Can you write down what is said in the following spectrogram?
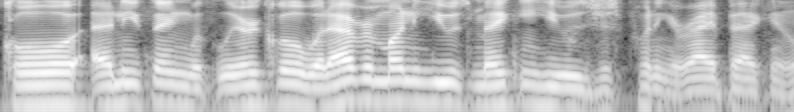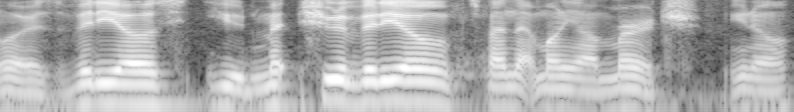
Cole, anything with lyrical, whatever money he was making, he was just putting it right back in Lawyers. Videos, he would shoot a video, spend that money on merch, you know,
